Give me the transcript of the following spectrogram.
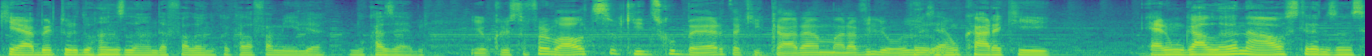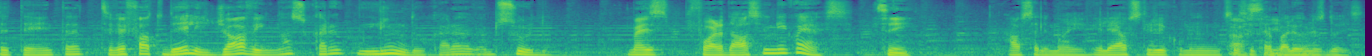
que é a abertura do Hans Landa falando com aquela família no casebre. E o Christopher Waltz, que descoberta, que cara maravilhoso. Pois é, um cara que era um galã na Áustria nos anos 70. Você vê foto dele, jovem, nossa, o cara é lindo, o cara é absurdo. Mas fora da Áustria ninguém conhece. Sim. Áustria, Alemanha. Ele é austríaco, mas não sei se trabalhou é. nos dois.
